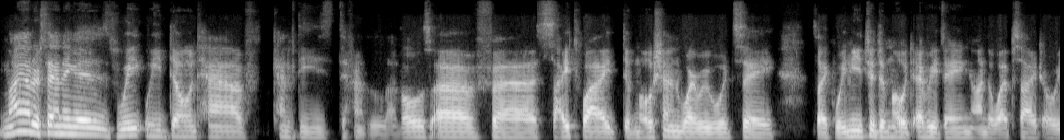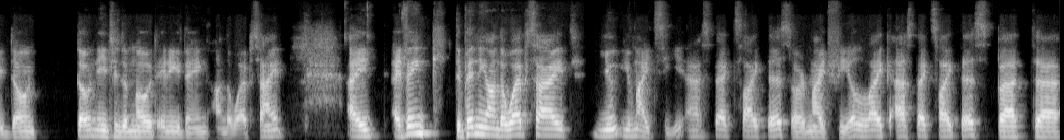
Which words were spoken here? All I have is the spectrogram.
my understanding is we we don't have kind of these different levels of uh, site-wide demotion where we would say it's like we need to demote everything on the website or we don't don't need to demote anything on the website. I, I think depending on the website, you, you might see aspects like this or might feel like aspects like this. But uh,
